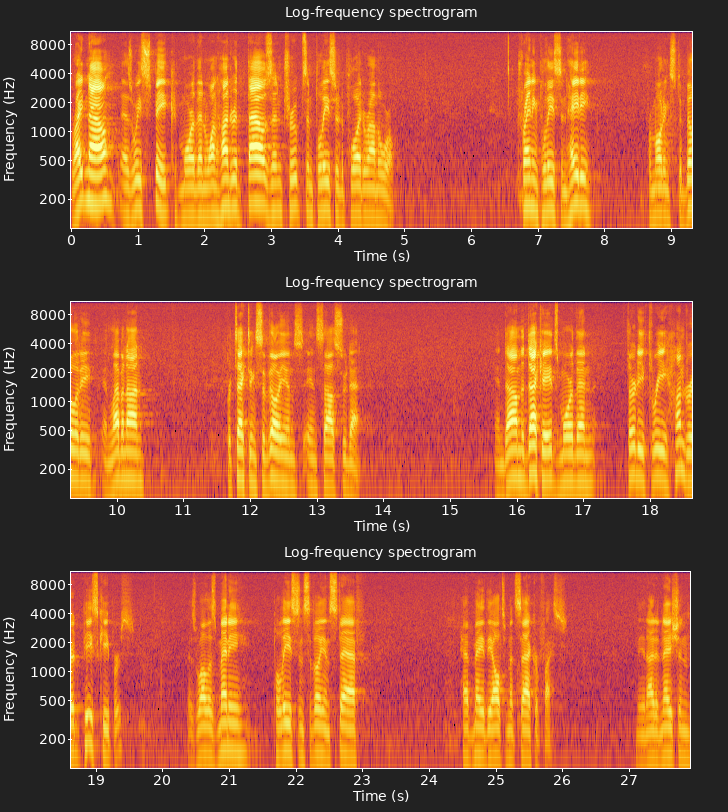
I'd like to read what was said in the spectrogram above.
Right now, as we speak, more than 100,000 troops and police are deployed around the world, training police in Haiti, promoting stability in Lebanon, protecting civilians in South Sudan. And down the decades, more than 3,300 peacekeepers, as well as many police and civilian staff, have made the ultimate sacrifice. The United Nations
